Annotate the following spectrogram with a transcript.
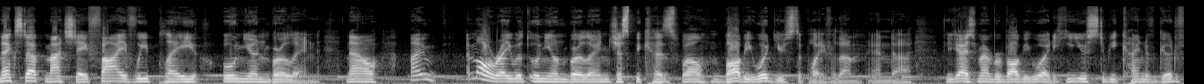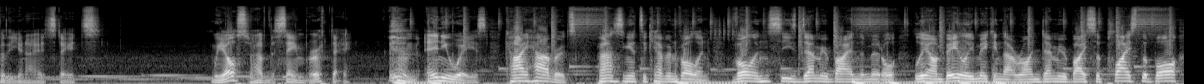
Next up, match day 5, we play Union Berlin. Now, I'm I'm alright with Union Berlin just because, well, Bobby Wood used to play for them, and uh, if you guys remember Bobby Wood, he used to be kind of good for the United States. We also have the same birthday. Anyways, Kai Havertz passing it to Kevin Volland. Volland sees Demirbay in the middle. Leon Bailey making that run. Demirbay supplies the ball.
